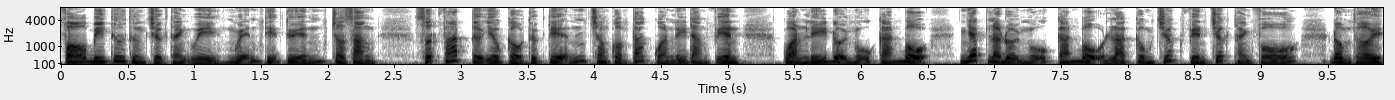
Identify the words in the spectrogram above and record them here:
Phó Bí thư Thường trực Thành ủy Nguyễn Thị Tuyến cho rằng, xuất phát từ yêu cầu thực tiễn trong công tác quản lý đảng viên, quản lý đội ngũ cán bộ, nhất là đội ngũ cán bộ là công chức viên chức thành phố, đồng thời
